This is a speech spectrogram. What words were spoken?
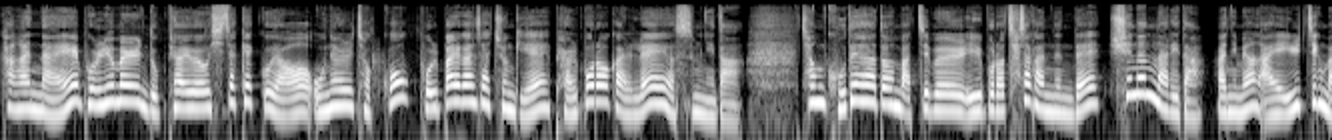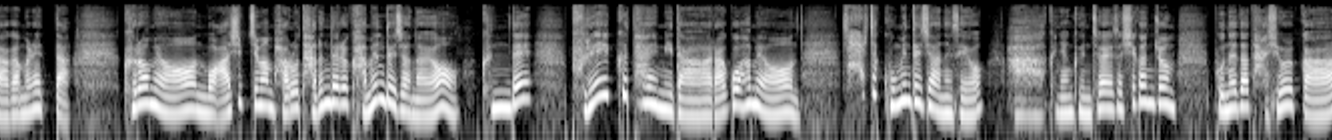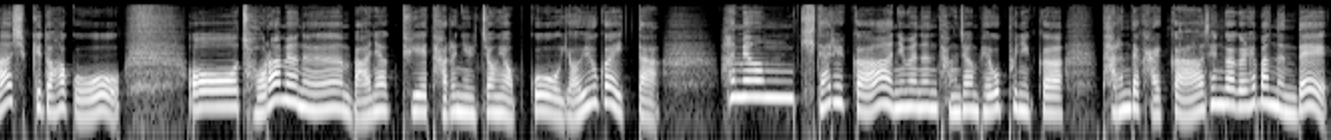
강한 나의 볼륨을 높여요 시작했고요. 오늘 첫 곡 볼빨간 사춘기의 별 보러 갈래 였습니다. 참 고대하던 맛집을 일부러 찾아갔는데 쉬는 날이다. 아니면 아예 일찍 마감을 했다. 그러면 뭐 아쉽지만 바로 다른 데를 가면 되잖아요. 근데 브레이크 타임이다 라고 하면 살짝 고민되지 않으세요? 아, 그냥 근처에서 시간 좀 보내다 다시 올까 싶기도 하고. 어, 저라면은 만약 뒤에 다른 일정이 없고 여유가 있다. 하면 기다릴까? 아니면은 당장 배고프니까 다른 데 갈까? 생각을 해봤는데,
